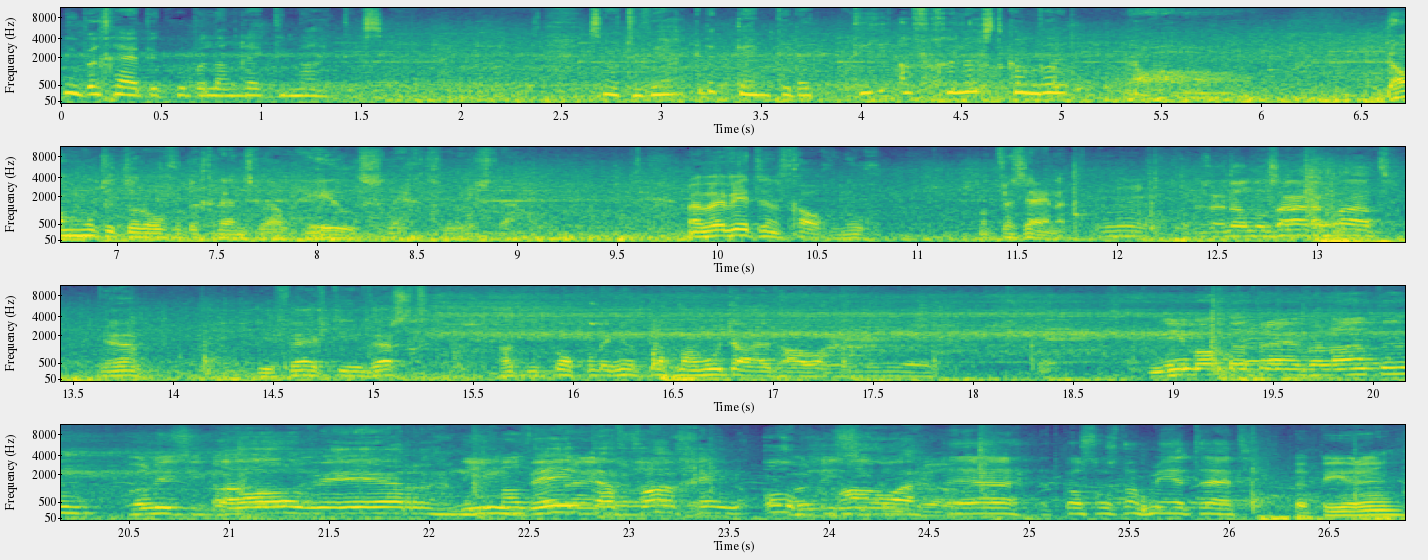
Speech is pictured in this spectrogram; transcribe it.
Nu begrijp ik hoe belangrijk die markt is. Zou u werkelijk denken dat die afgelast kan worden? Dan moet het er over de grens wel heel slecht voor staan. Maar wij weten het gauw genoeg, want we zijn er. We zijn anders aardig laat. Ja, die 15 West had die koppelingen toch maar moeten uithouden. Niemand de trein verlaten. Politiecontrole. Alweer. Niemand weet daarvan geen ophouden. Ja, het kost ons nog meer tijd. Papieren.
